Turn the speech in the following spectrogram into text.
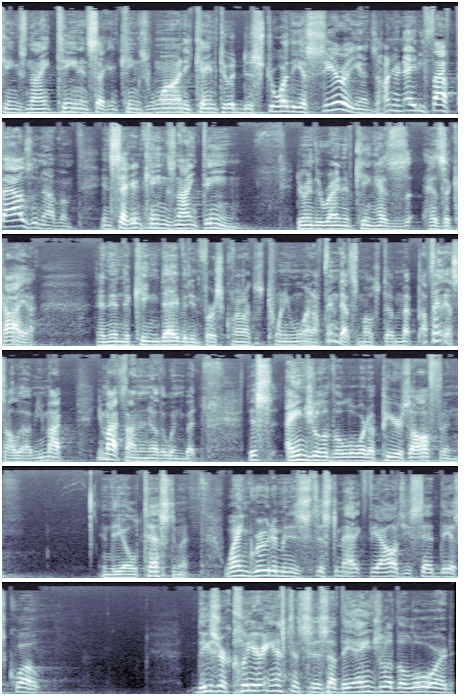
Kings 19 and 2 Kings 1. He came to destroy the Assyrians, 185,000 of them, in 2 Kings 19 during the reign of King Hezekiah and then the King David in 1 Chronicles 21. I think that's most of them. I think that's all of them. You might, you might find another one, but this angel of the Lord appears often in the Old Testament. Wayne Grudem in his systematic theology said this, quote, these are clear instances of the angel of the Lord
